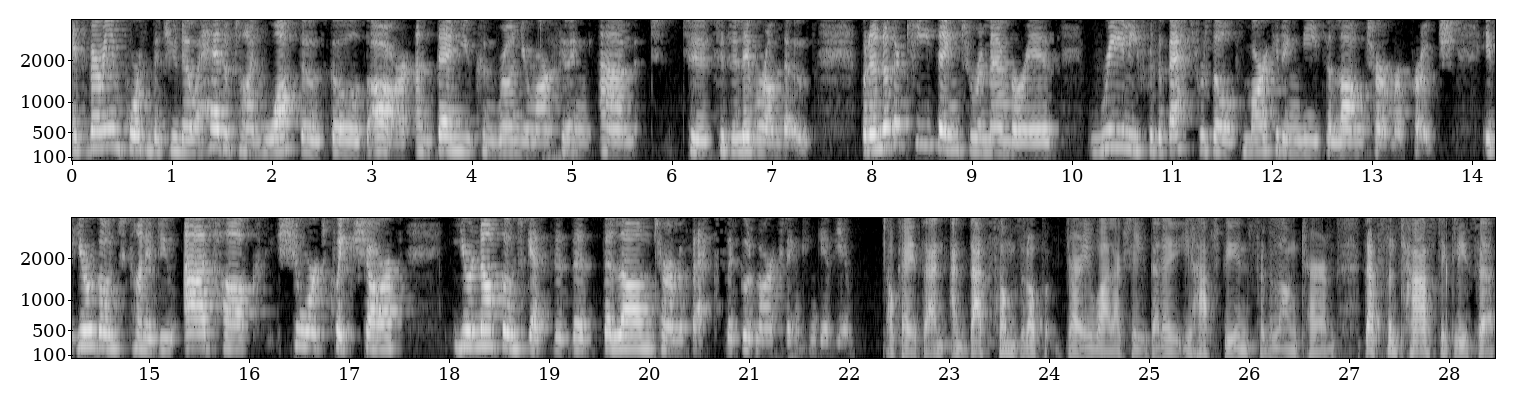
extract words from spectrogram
It's very important that you know ahead of time what those goals are, and then you can run your marketing um, to, to deliver on those. But another key thing to remember is really for the best results, marketing needs a long term approach. If you're going to kind of do ad hoc, short, quick, sharp, you're not going to get the, the, the long term effects that good marketing can give you. Okay, so and, and that sums it up very well, actually, that uh, you have to be in for the long term. That's fantastic, Lissa.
